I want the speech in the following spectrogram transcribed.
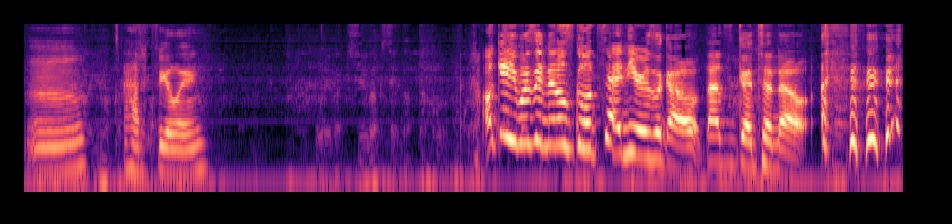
Mm, I had a feeling. Okay, he was in middle school 10 years ago. That's good to know.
